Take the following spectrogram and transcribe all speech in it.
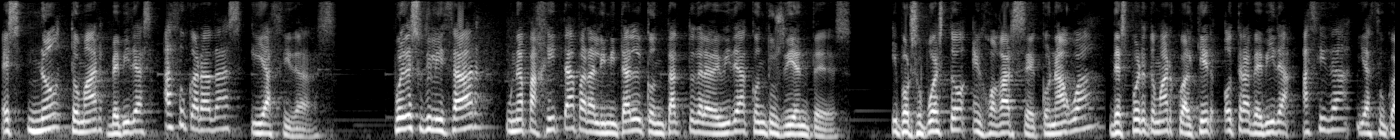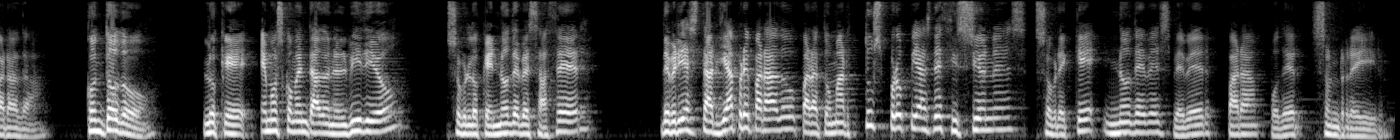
es no tomar bebidas azucaradas y ácidas. Puedes utilizar una pajita para limitar el contacto de la bebida con tus dientes. Y por supuesto, enjuagarse con agua después de tomar cualquier otra bebida ácida y azucarada. Con todo lo que hemos comentado en el vídeo sobre lo que no debes hacer, deberías estar ya preparado para tomar tus propias decisiones sobre qué no debes beber para poder sonreír.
